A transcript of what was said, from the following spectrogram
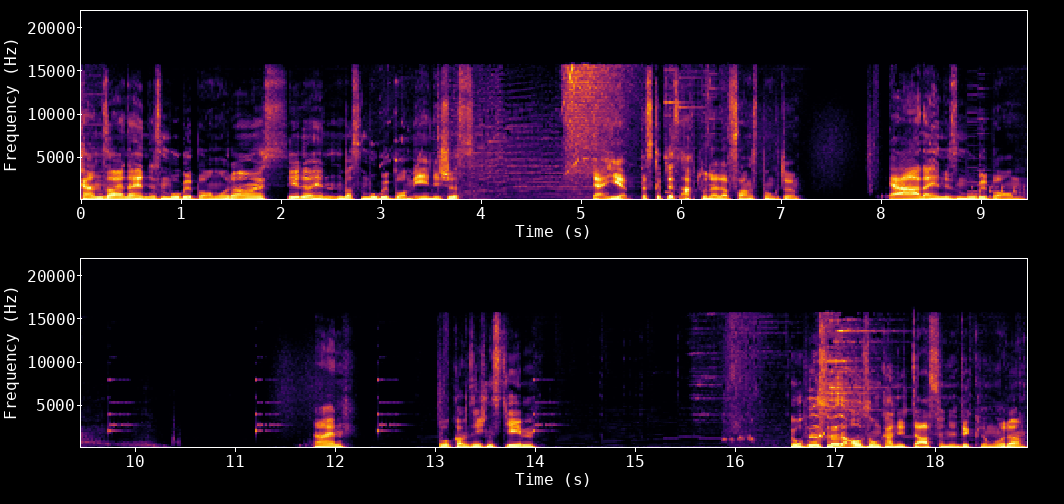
kann sein, da hinten ist ein Mogelbaum, oder? Ich sehe da hinten was Mogelbaum-ähnliches. Ja, hier. Das gibt jetzt 800 Erfahrungspunkte. Ja, da hinten ist ein Mogelbaum. Nein. So, kommt nicht ins Team. Tobias wäre auch so ein Kandidat für eine Entwicklung, oder?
